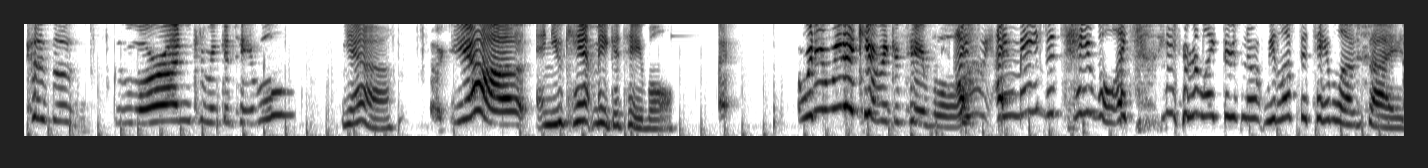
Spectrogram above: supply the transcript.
because a moron can make a table? Yeah. Yeah. And you can't make a table. What do you mean I can't make a table? I, I made the table. Like you were like, there's no. We left the table outside.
